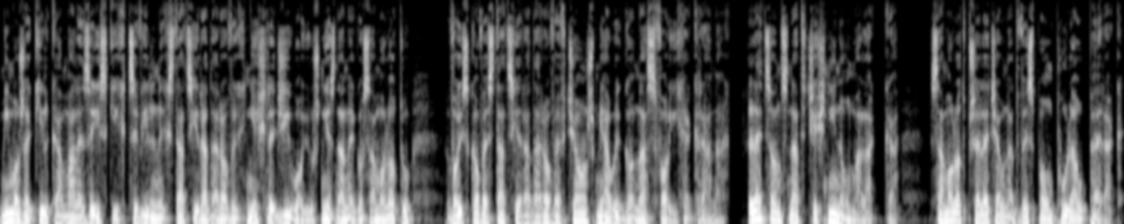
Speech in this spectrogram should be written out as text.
mimo że kilka malezyjskich cywilnych stacji radarowych nie śledziło już nieznanego samolotu, wojskowe stacje radarowe wciąż miały go na swoich ekranach. Lecąc nad cieśniną Malakka, samolot przeleciał nad wyspą Pulau Perak,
